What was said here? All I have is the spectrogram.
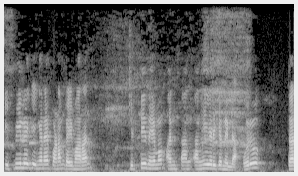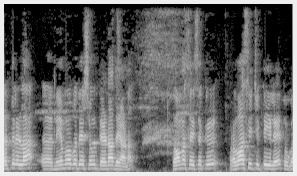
കിഫ്ബിയിലേക്ക് ഇങ്ങനെ പണം കൈമാറാൻ ചിട്ടി നിയമം അംഗീകരിക്കുന്നില്ല. ഒരു തരത്തിലുള്ള നിയമോപദേശവും തേടാതെയാണ് തോമസ് ഐസക്ക് പ്രവാസി ചിട്ടിയിലെ തുക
